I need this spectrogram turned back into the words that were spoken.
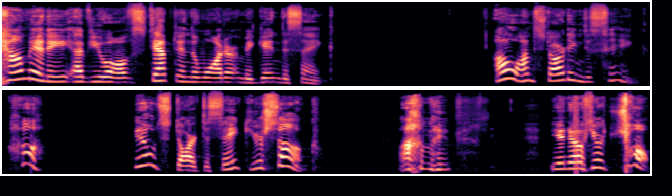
How many of you all stepped in the water and begin to sink? Oh, I'm starting to sink. Huh. You don't start to sink, you're sunk. I mean, you know, you're chomp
